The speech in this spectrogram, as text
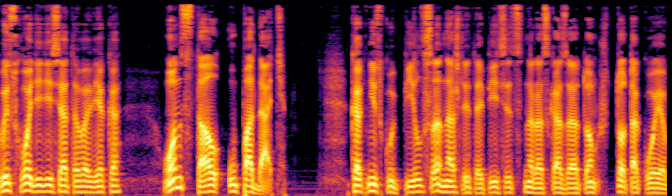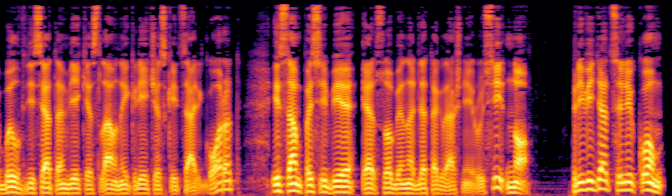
в исходе X века, он стал упадать. Как не скупился наш летописец на рассказы о том, что такое был в X веке славный греческий царь-город, и сам по себе, и особенно для тогдашней Руси, но, приведя целиком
